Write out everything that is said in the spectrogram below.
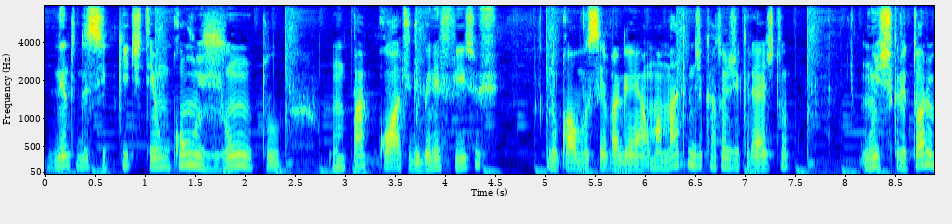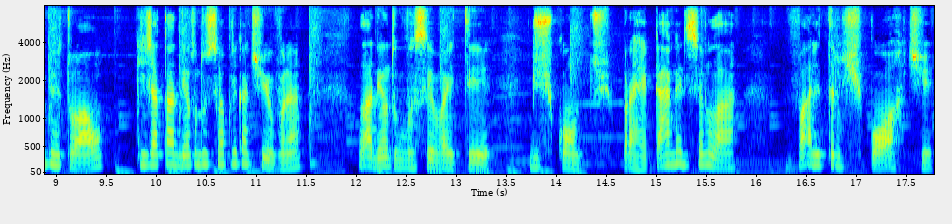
Dentro desse kit tem um conjunto, um pacote de benefícios, no qual você vai ganhar uma máquina de cartão de crédito, um escritório virtual que já está dentro do seu aplicativo, né? Lá dentro você vai ter descontos para recarga de celular, vale transporte,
